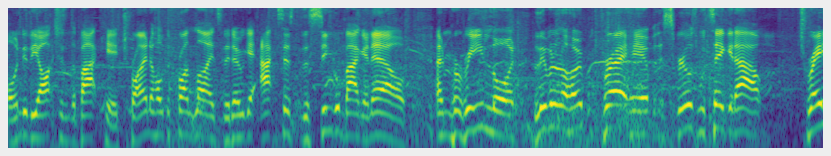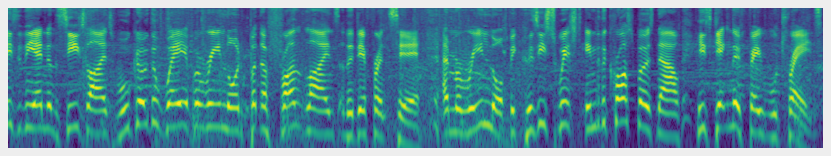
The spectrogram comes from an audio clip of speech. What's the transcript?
onto the archers at the back here, trying to hold the front line so they don't get access to the single Mangonel. And Marine Lord living on a hope and prayer here, but the Springalds will take it out. Trays in the end of the siege lines will go the way of Marine Lord, but the front lines are the difference here. And Marine Lord, because he switched into the crossbows now, he's getting those favorable trades.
